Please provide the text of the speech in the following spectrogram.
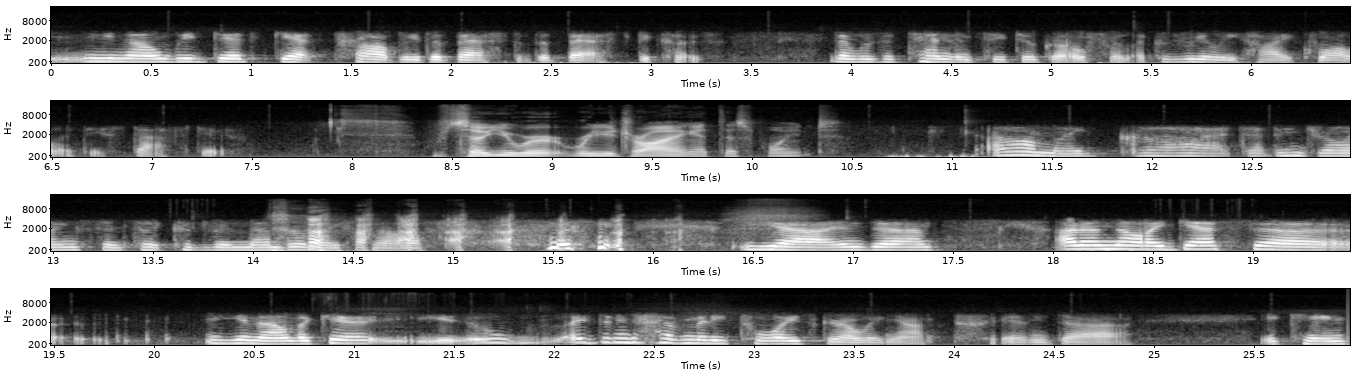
you know, we did get probably the best of the best because there was a tendency to go for like really high quality stuff too. So you were were you drawing at this point? Oh my God, I've been drawing since I could remember myself. yeah, and um, I don't know. I guess uh, you know, like uh, I didn't have many toys growing up, and uh, it came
